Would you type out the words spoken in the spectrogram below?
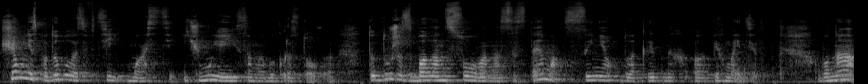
Що мені сподобалось в цій масці і чому я її саме використовую? То дуже збалансована система синьо-блакитних е, пігментів. Вона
